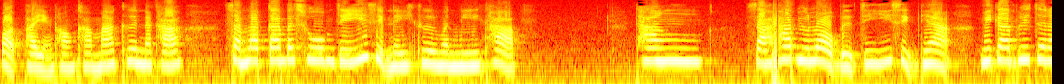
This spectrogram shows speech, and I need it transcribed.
ปลอดภัยอย่างทองคำมากขึ้นนะคะสำหรับการประชุม G20 ในคืนวันนี้ค่ะ ทาง สหภาพยุโรปหรือ G20 เนี่ยมีการพิจาร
